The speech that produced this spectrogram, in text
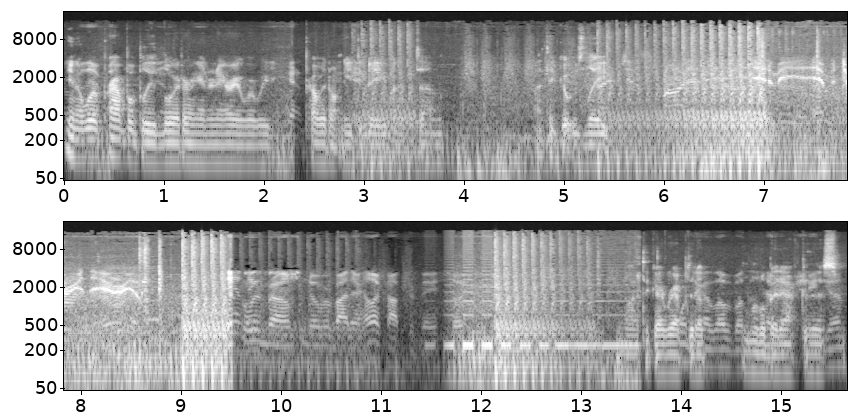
You know, we're probably loitering in an area where we probably don't need to be, but um, I think it was late. Missile inbound. over by their helicopter base. Think I wrapped it up I love about a little bit after this. gun,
